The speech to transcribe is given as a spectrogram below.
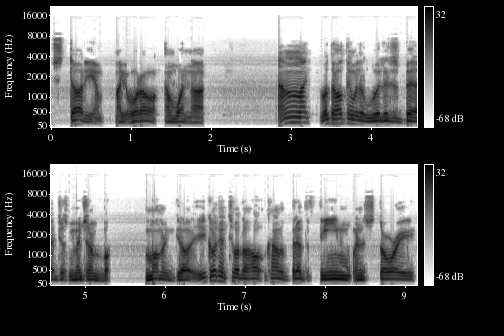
study him, like what and whatnot. And like with the whole thing with the religious bit I just mentioned a moment ago, it goes into the whole kind of a bit of the theme and the story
